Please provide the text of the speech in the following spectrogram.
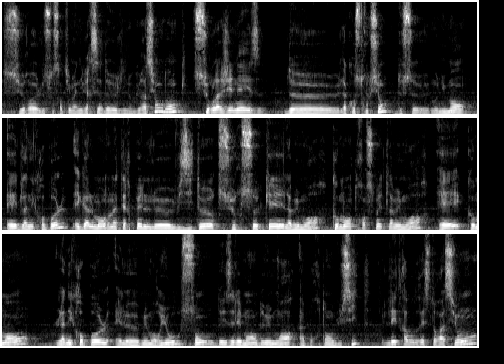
sur le 60e anniversaire de l'inauguration, donc sur la genèse de la construction de ce monument et de la nécropole. Également, on interpelle le visiteur sur ce qu'est la mémoire, comment transmettre la mémoire et comment la nécropole et le mémorial sont des éléments de mémoire importants du site. Les travaux de restauration,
